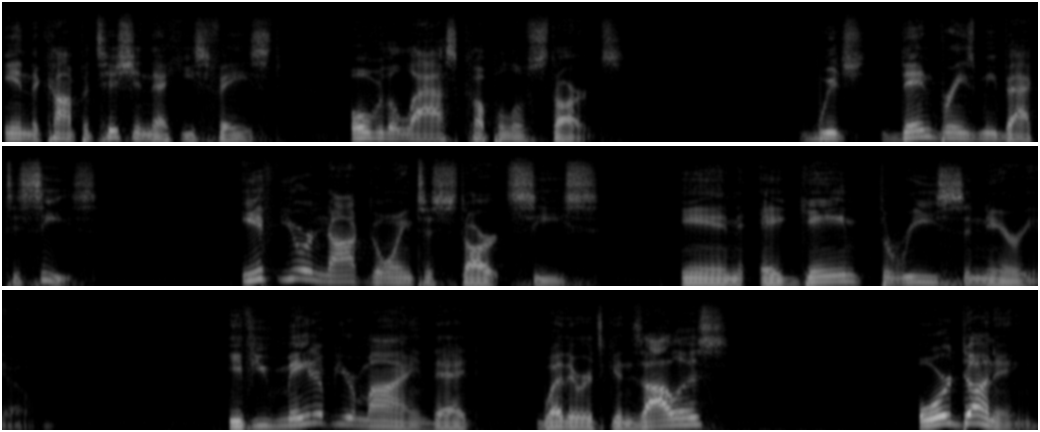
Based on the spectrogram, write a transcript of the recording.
in the competition that he's faced over the last couple of starts. Which then brings me back to Cease. If you're not going to start Cease in a game three scenario, if you've made up your mind that whether it's Gonzalez or Dunning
